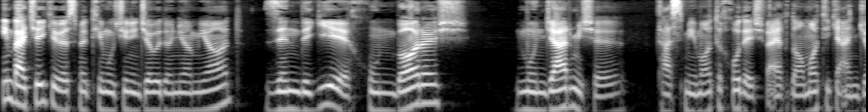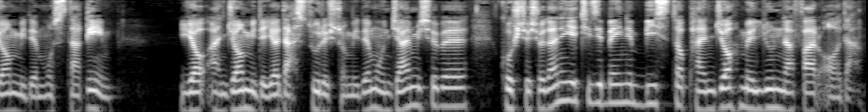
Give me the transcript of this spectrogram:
این بچه ای که به اسم تیموچین اینجا به دنیا میاد زندگی خونبارش منجر میشه تصمیمات خودش و اقداماتی که انجام میده مستقیم یا انجام میده یا دستورش رو میده منجر میشه به کشته شدن یه چیزی بین 20 تا 50 میلیون نفر آدم.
